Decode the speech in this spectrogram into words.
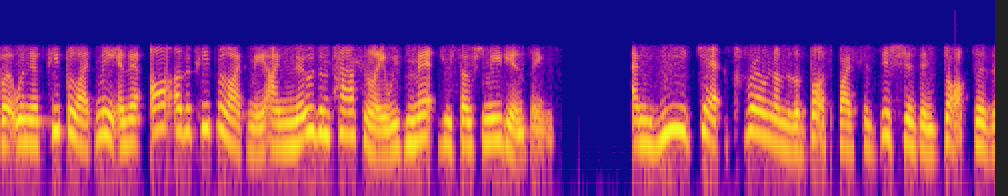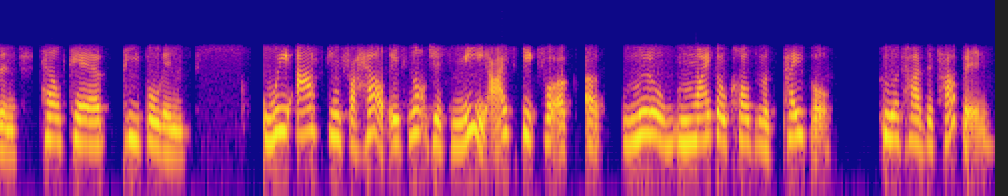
But when there's people like me, and there are other people like me, I know them personally. We've met through social media and things. And we get thrown under the bus by physicians and doctors and healthcare people, and we asking for help. It's not just me. I speak for a, a little microcosm of people who have had this happen.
